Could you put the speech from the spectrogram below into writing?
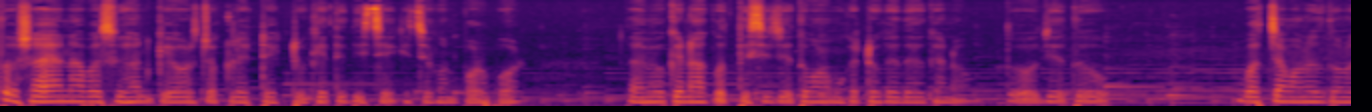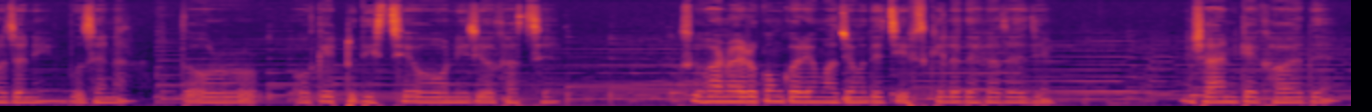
তো সায়ান আবার সুহানকে ওর চকলেটটা একটু খেতে দিচ্ছে কিছুক্ষণ পর পর। তো আমি ওকে না করতেছি যে তোমার মুখে টোকে দেও কেন? তো যেহেতু বাচ্চা মানুষ জানি বুঝে না। তো ওর, ওকে একটু দিচ্ছে, ও নিজেও খাচ্ছে। সুহানও এরকম করে মাঝে মধ্যে চিপস খেলে দেখা যায় যে সায়ানকে খাওয়া দেয়।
